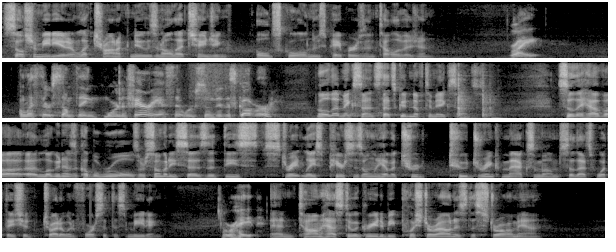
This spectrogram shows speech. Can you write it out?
social media and electronic news and all that changing old school newspapers and television. Right. Unless there's something more nefarious that we're soon to discover. Well, that makes sense. That's good enough to make sense. So they have a, uh Logan has a couple rules, or somebody says that these straight laced Pierces only have a true two drink maximum, so that's what they should try to enforce at this meeting. Right. And Tom has to agree to be pushed around as the straw man.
